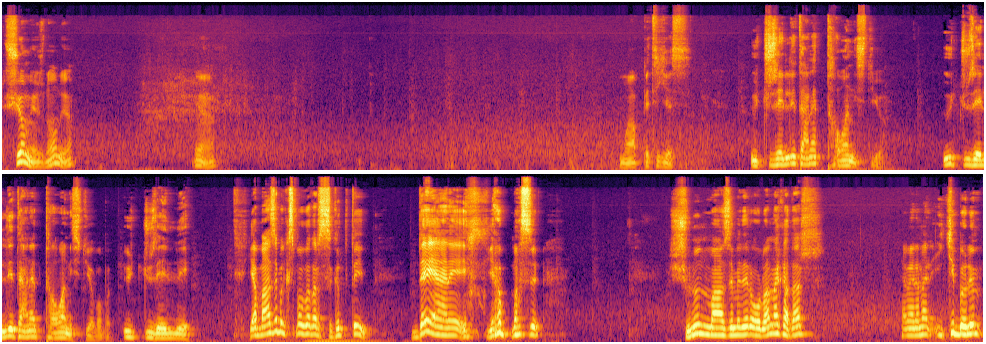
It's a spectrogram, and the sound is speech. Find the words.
Düşüyor muyuz? Ne oluyor? Ya. Muhabbeti kes. 350 tane tavan istiyor. 350 tane tavan istiyor baba. 350. Ya malzeme kısmı o kadar sıkıntı değil. De yani yapması şunun malzemeleri olana kadar hemen hemen iki bölüm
